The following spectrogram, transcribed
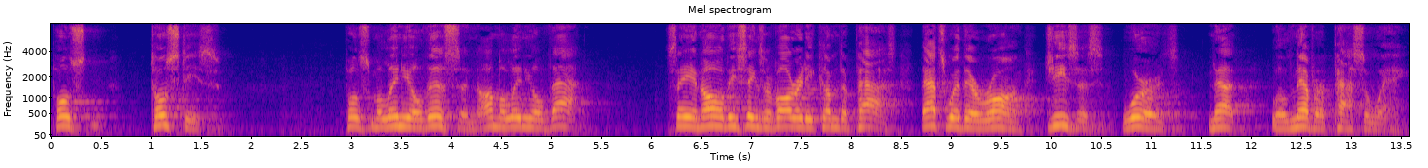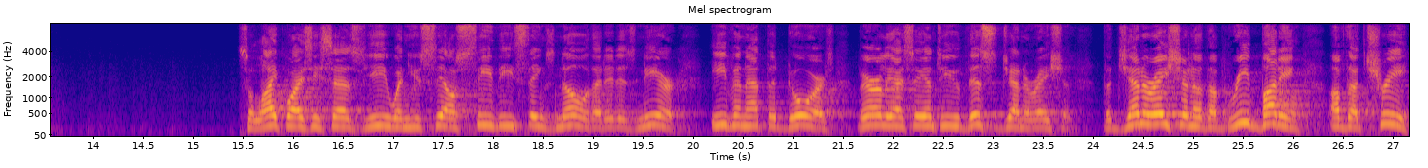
post toasties, post millennial this and amillennial that, saying all these things have already come to pass. That's where they're wrong. Jesus' words not, will never pass away. So likewise, he says, Ye, when you shall see these things, know that it is near, even at the doors. Verily I say unto you, this generation, the generation of the rebudding of the tree,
